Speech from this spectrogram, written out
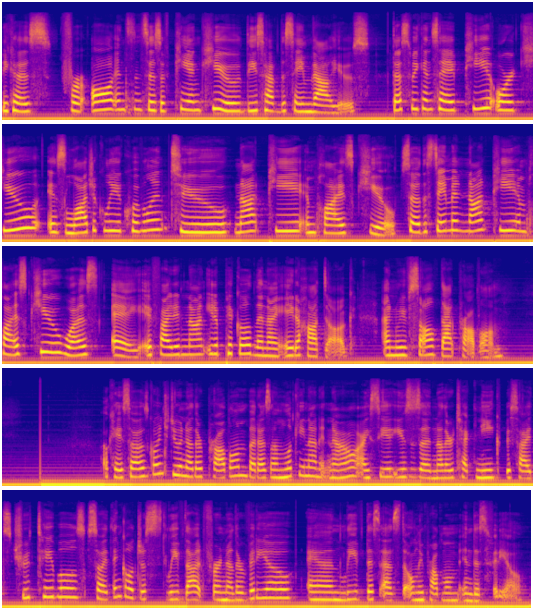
Because for all instances of P and Q, these have the same values. Thus, we can say P or Q is logically equivalent to not P implies Q. So the statement not P implies Q was A. If I did not eat a pickle, then I ate a hot dog. And we've solved that problem. Okay, so I was going to do another problem, but as I'm looking at it now, I see it uses another technique besides truth tables, so I think I'll just leave that for another video and leave this as the only problem in this video.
